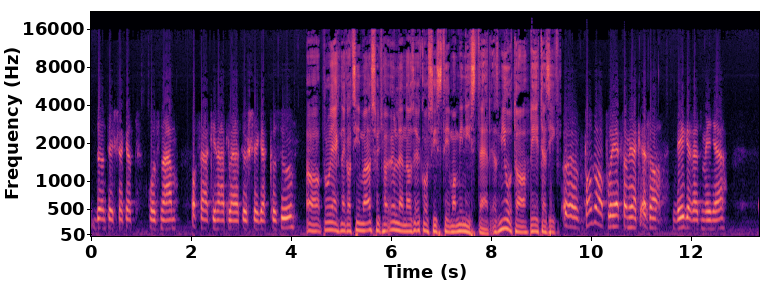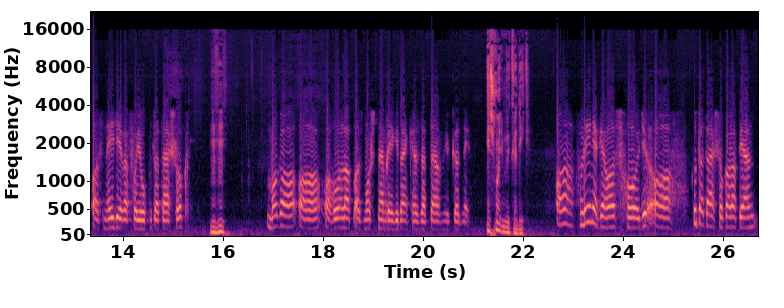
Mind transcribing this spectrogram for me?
döntéseket hoznám a felkínált lehetőségek közül. A projektnek a címe az, hogyha ön lenne az ökoszisztéma miniszter. Ez mióta létezik? Ö, maga a projekt, aminek ez a végeredménye, az négy éve folyó kutatások. Uh-huh. Maga a, a honlap az most nem régiben kezdett el működni. És hogy működik? A lényege az, hogy a kutatások alapján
